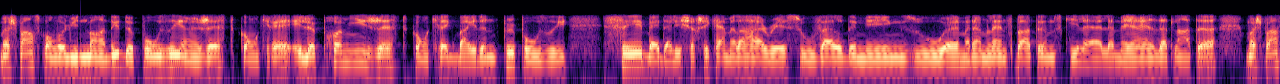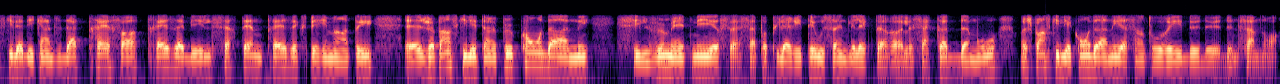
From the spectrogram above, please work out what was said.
Moi, je pense qu'on va lui demander de poser un geste concret et le premier geste concret que Biden peut poser, c'est ben, d'aller chercher Kamala Harris ou Val Demings ou euh, Madame Lance Bottoms, qui est la, la mairesse d'Atlanta. Moi, je pense qu'il a des candidates très fortes, très habiles, certaines très expérimentées. Euh, je pense qu'il est un peu condamné s'il veut maintenir sa, sa popularité au sein de l'électorat, là, sa cote d'amour. Moi, je pense qu'il est condamné à s'entourer de- de- d'une femme noire.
